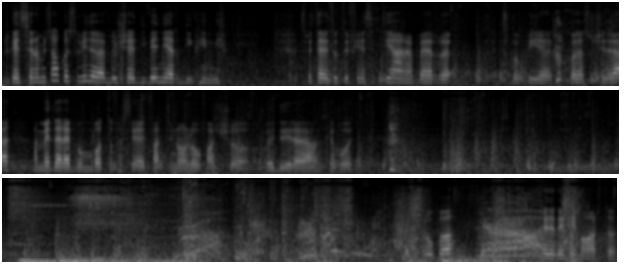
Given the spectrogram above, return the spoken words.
Perché se non mi so questo video dovrebbe uscire di venerdì, quindi aspettare tutto il fine settimana per scoprire cosa succederà a me darebbe un botto fastidio, infatti non lo faccio vedere anche a voi. Lupo? Credo che sei morto.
